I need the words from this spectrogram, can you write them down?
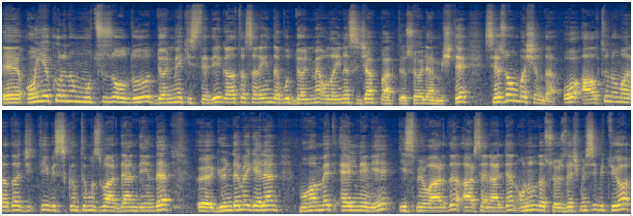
E, Onyekuru'nun mutsuz olduğu, dönmek istediği Galatasaray'ın da bu dönme olayına sıcak baktığı söylenmişti. Sezon başında o 6 numarada ciddi bir sıkıntımız var dendiğinde e, gündeme gelen Muhammed Elneni ismi vardı Arsenal'den. Onun da sözleşmesi bitiyor.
